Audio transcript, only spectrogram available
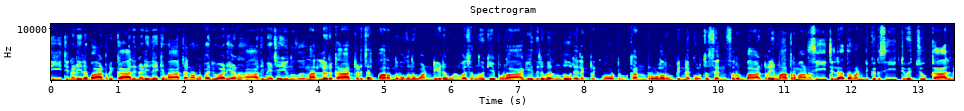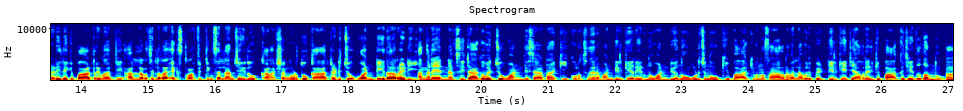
സീറ്റിനടിയിലെ ബാറ്ററി കാലിനടിയിലേക്ക് മാറ്റാനുള്ള പരിപാടിയാണ് ആദ്യമേ ചെയ്യുന്നത്. നല്ലൊരു കാറ്റടിച്ചാൽ പറന്നു പോകുന്ന വണ്ടിയുടെ ഉൾവശം നോക്കിയപ്പോൾ ആകെ ഇതിൽ വരുന്നത് ഒരു ഇലക്ട്രിക് മോട്ടറും കൺട്രോളറും പിന്നെ കുറച്ച് സെൻസറും ബാറ്ററിയും മാത്രമാണ്. സീറ്റില്ലാത്ത വണ്ടിക്ക് ഒരു സീറ്റ് വെച്ചു കാലിനടിയിലേക്ക് ബാറ്ററി മാറ്റി അല്ലറ ചില്ലറ എക്സ്ട്രാ ഫിറ്റിംഗ്സ് എല്ലാം ചെയ്തു കണക്ഷൻ കൊടുത്തു കാറ്റടിച്ചു വണ്ടി ഇതാ റെഡി അങ്ങനെ എൻ എഫ് സി ടാഗ് വെച്ചു വണ്ടി സ്റ്റാർട്ടാക്കി കുറച്ചു നേരം വണ്ടിയിൽ കയറിയിരുന്നു വണ്ടി ഒന്ന് ഓടിച്ചു നോക്കി ബാക്കി വന്ന സാധനമെല്ലാം ഒരു പെട്ടിയിൽ കയറ്റി അവരെനിക്ക് പാക്ക് ചെയ്തു തന്നു. ആ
